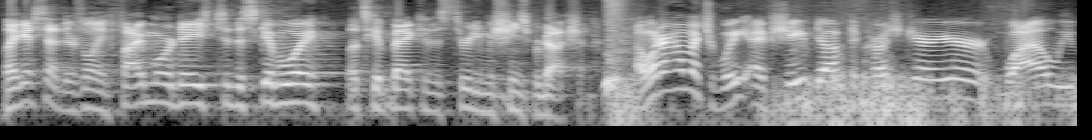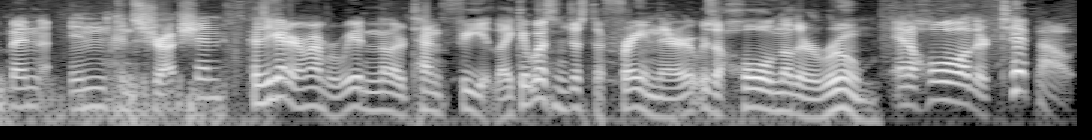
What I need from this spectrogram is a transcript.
Like I said, there's only five more days to this giveaway. Let's get back to this 3D Machines production. I wonder how much weight I've shaved off the crush carrier while we've been in construction. Because you gotta remember, we had another 10 feet. Like it wasn't just a frame there, it was a whole nother room. And a whole other tip out.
